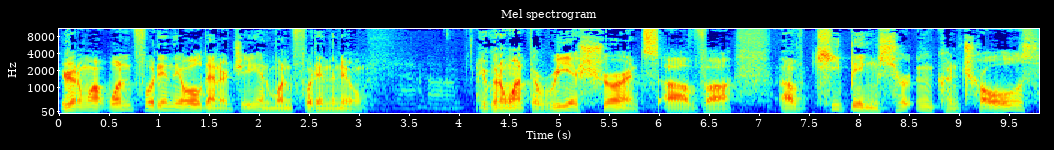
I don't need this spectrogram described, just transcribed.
You're going to want one foot in the old energy and one foot in the new. You're going to want the reassurance of, uh, of keeping certain controls,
